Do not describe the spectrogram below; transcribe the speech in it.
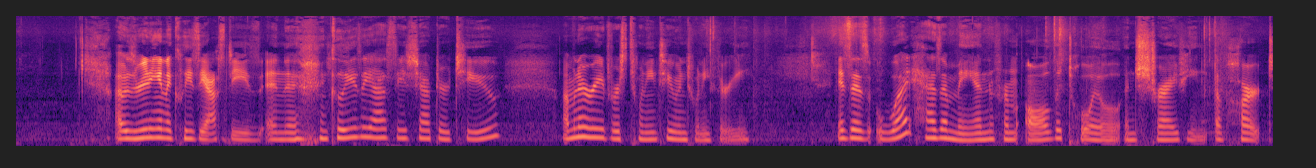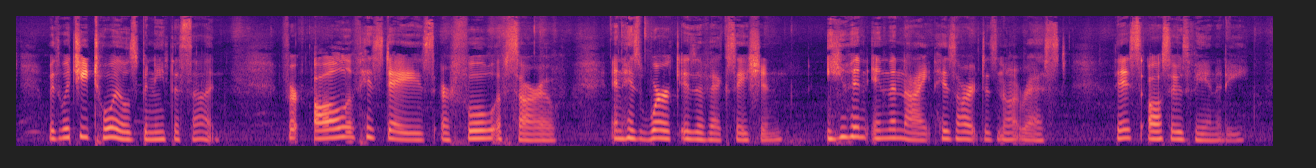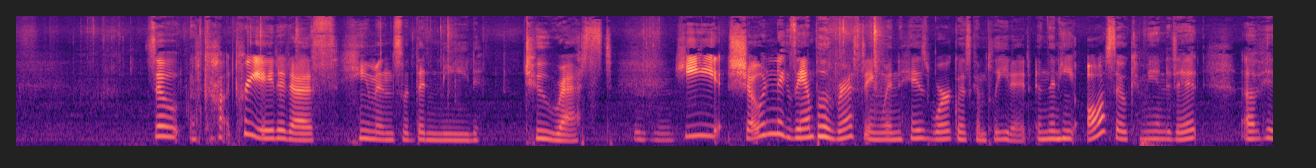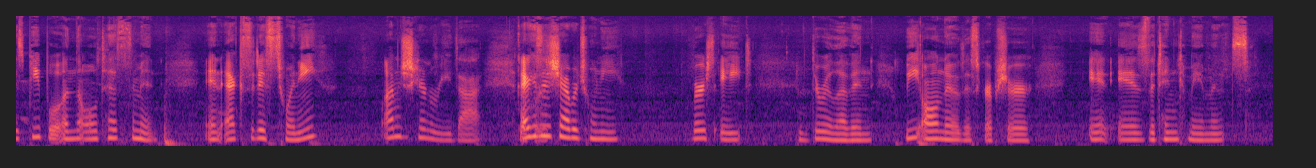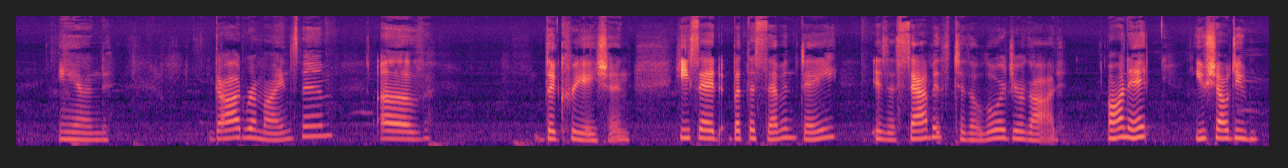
I was reading in Ecclesiastes, in Ecclesiastes chapter 2, I'm going to read verse 22 and 23. It says, What has a man from all the toil and striving of heart with which he toils beneath the sun? For all of his days are full of sorrow, and his work is a vexation. Even in the night his heart does not rest. This also is vanity. So, God created us humans with the need to rest. Mm-hmm. He showed an example of resting when his work was completed, and then he also commanded it of his people in the Old Testament. In Exodus 20, I'm just going to read that. Go Exodus chapter 20, verse 8 mm-hmm. through 11. We all know the scripture. It is the Ten Commandments. And God reminds them of the creation. He said, But the seventh day is a Sabbath to the Lord your God. On it you shall do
